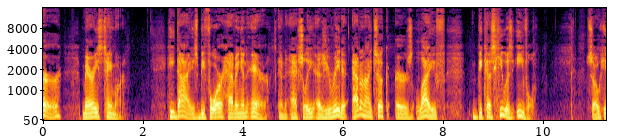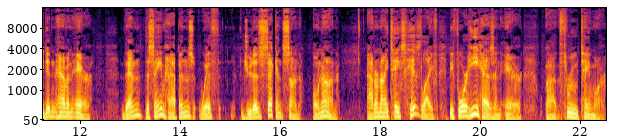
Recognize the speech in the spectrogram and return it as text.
Ur, marries Tamar. He dies before having an heir. And actually, as you read it, Adonai took Er's life because he was evil. So he didn't have an heir. Then the same happens with Judah's second son, Onan. Adonai takes his life before he has an heir uh, through Tamar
